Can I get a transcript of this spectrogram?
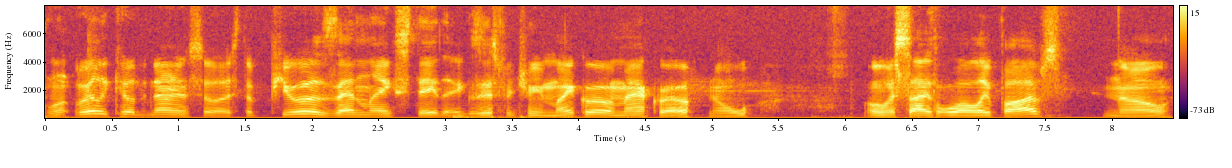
What really killed the dinosaurs? The pure zen-like state that exists between micro and macro? No. Oversized lollipops? No.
